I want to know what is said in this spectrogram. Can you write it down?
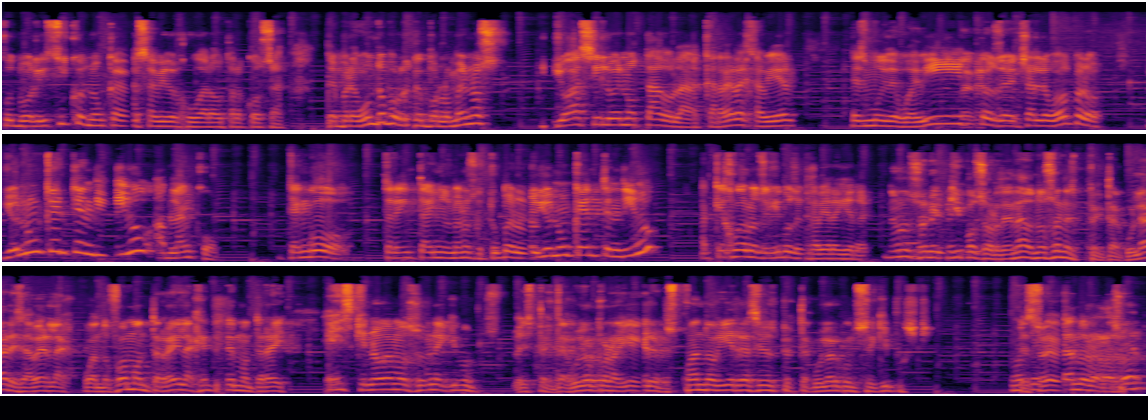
futbolísticos nunca ha sabido jugar a otra cosa? Te pregunto porque por lo menos yo así lo he notado. La carrera de Javier es muy de huevitos, de echarle huevos, pero yo nunca he entendido a Blanco. Tengo 30 años menos que tú, pero yo nunca he entendido a qué juegan los equipos de Javier Aguirre. No, son equipos ordenados, no son espectaculares. A ver, la- cuando fue a Monterrey, la gente de Monterrey, es que no vemos un equipo espectacular con Aguirre. Pues, ¿cuándo Aguirre ha sido espectacular con sus equipos? Te estoy dando la razón.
